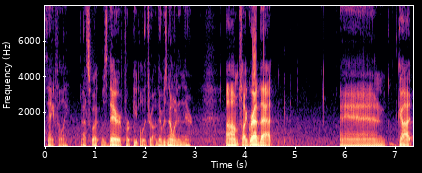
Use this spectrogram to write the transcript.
Thankfully, that's what was there for people to dry. There was no one in there. Um, so I grabbed that and got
